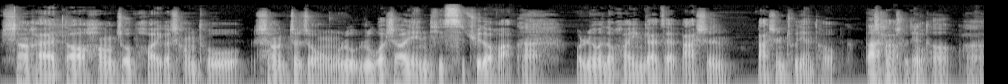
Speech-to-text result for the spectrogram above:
上海到杭州跑一个长途，像这种如如果是二点零 T 四驱的话，啊，我认为的话应该在八升八升出点头，八升出点。头啊。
